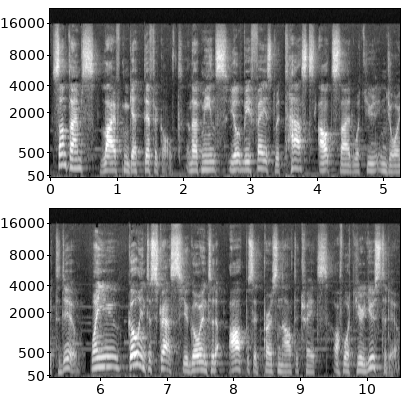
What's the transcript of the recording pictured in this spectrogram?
Sometimes life can get difficult, and that means you'll be faced with tasks outside what you enjoy to do. When you go into stress, you go into the opposite personality traits of what you're used to do.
